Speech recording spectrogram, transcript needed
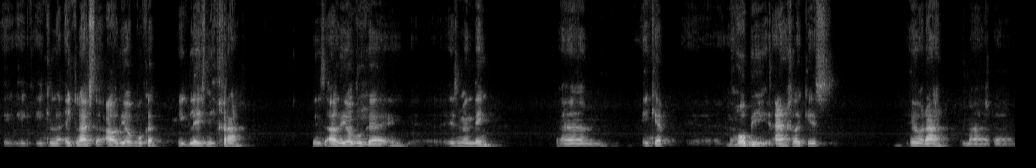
ik, ik, ik, ik luister audioboeken. Ik lees niet graag. Dus audioboeken is mijn ding. Ik heb hobby eigenlijk is heel raar. Maar ehm,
